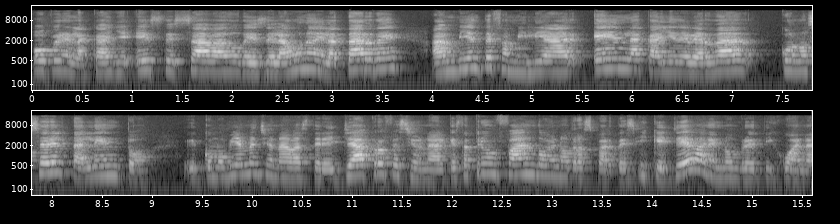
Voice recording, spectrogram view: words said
Ópera en la calle este sábado desde la una de la tarde, ambiente familiar en la calle de verdad, conocer el talento, eh, como bien mencionabas Tere, ya profesional, que está triunfando en otras partes y que llevan el nombre de Tijuana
